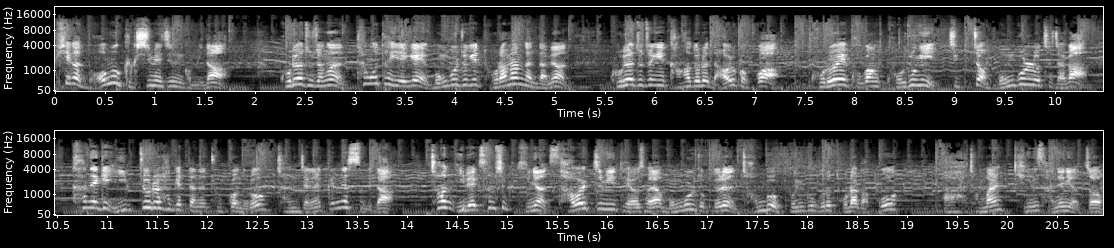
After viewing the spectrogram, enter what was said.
피해가 너무 극심해지는 겁니다. 고려 조정은 탕후타이에게 몽골족이 돌아만 간다면 고려 조정이 강화도로 나올 것과 고려의 국왕 고종이 직접 몽골로 찾아가 칸에게 입조를 하겠다는 조건으로 전쟁을 끝냈습니다. 1239년 4월쯤이 되어서야 몽골족들은 전부 본국으로 돌아갔고 아 정말 긴 4년이었죠.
